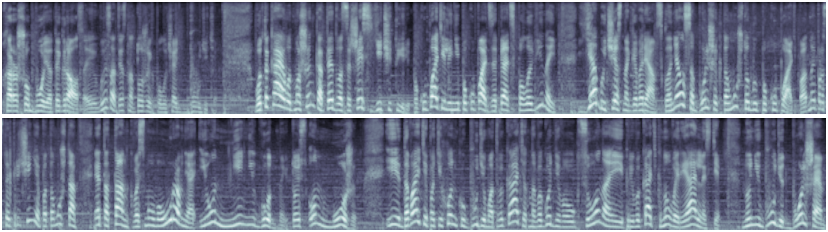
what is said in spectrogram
хорошо бой отыгрался, и вы, соответственно, тоже их получать будете. Вот такая вот машинка Т-26Е4. Покупать или не покупать за 5,5, я бы, честно говоря, склонялся больше к тому, чтобы покупать. По одной простой причине, потому что это танк 8 уровня, и он не негодный. То есть он может. И давайте потихоньку будем отвыкать от новогоднего аукциона и привыкать к новой реальности. Но не будет больше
